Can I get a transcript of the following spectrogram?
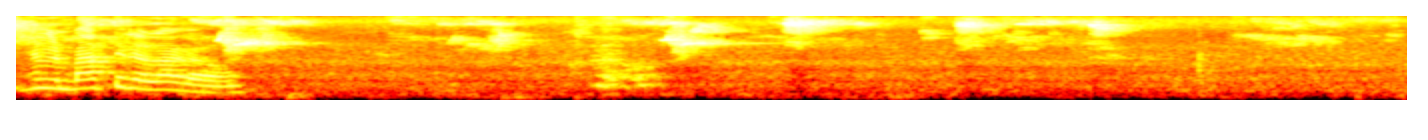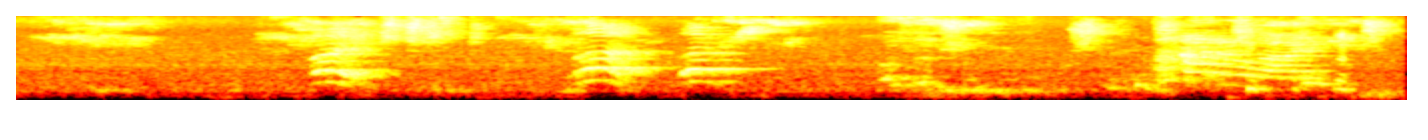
এখানে বাতিটা লাগাও Ada.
